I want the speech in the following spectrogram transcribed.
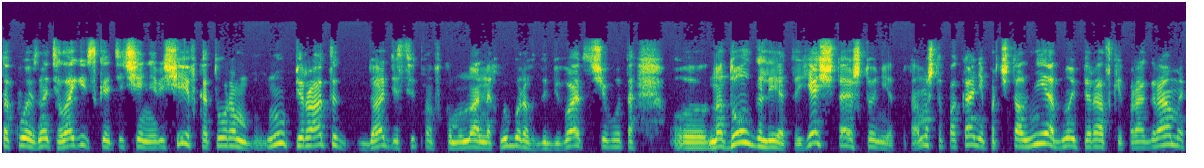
такое, знаете, логическое течение вещей, в котором, ну, пираты, да, действительно, в коммунальных выборах добиваются чего-то. Э, надолго ли это? Я считаю, что нет. Потому что пока не прочитал ни одной пиратской программы,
